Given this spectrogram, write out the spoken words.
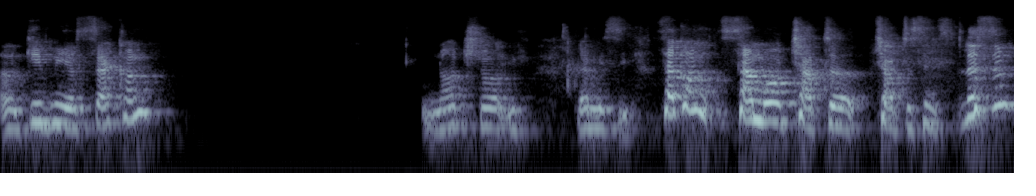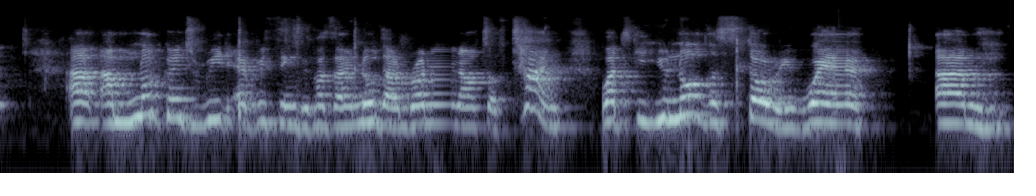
Uh, give me a second. I'm not sure if, let me see. Second Samuel chapter, chapter 6. Listen, I'm not going to read everything because I know that I'm running out of time, but you know the story where um,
